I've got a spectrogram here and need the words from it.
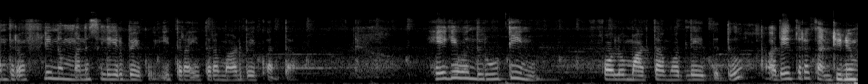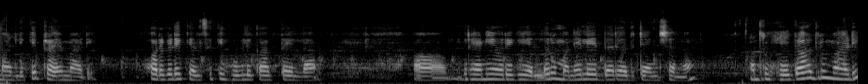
ಒಂದು ರಫ್ಲಿ ನಮ್ಮ ಮನಸ್ಸಲ್ಲಿ ಇರಬೇಕು, ಈ ಥರ ಈ ಥರ ಮಾಡಬೇಕು ಅಂತ. ಹೇಗೆ ಒಂದು ರೂಟೀನ್ ಫಾಲೋ ಮಾಡ್ತಾ ಮೊದಲೇ ಇದ್ದದ್ದು, ಅದೇ ಥರ ಕಂಟಿನ್ಯೂ ಮಾಡಲಿಕ್ಕೆ ಟ್ರೈ ಮಾಡಿ. ಹೊರಗಡೆ ಕೆಲಸಕ್ಕೆ ಹೋಗ್ಲಿಕ್ಕೆ ಇಲ್ಲ. ಗೃಹಿಣಿಯವರಿಗೆ ಎಲ್ಲರೂ ಮನೇಲೇ ಇದ್ದಾರೆ, ಅದು ಟೆನ್ಷನ್ನು ಆದರೂ ಹೇಗಾದರೂ ಮಾಡಿ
